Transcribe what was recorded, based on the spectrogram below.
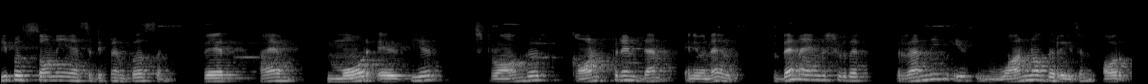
people saw me as a different person, where I am more healthier, stronger, confident than anyone else. So then I understood that running is one of the reason or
